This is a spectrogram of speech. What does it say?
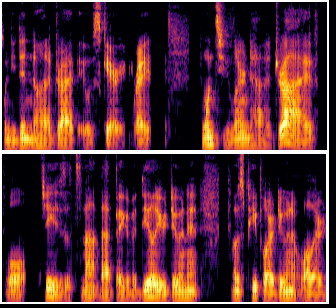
when you didn't know how to drive, it was scary, right? once you learned how to drive, well, geez, it's not that big of a deal. You're doing it. Most people are doing it while they're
